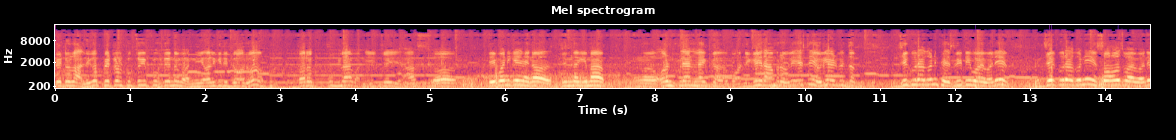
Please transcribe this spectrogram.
पेट्रोल हालेको पेट्रोल पुग्छ कि पुग्दैन भन्ने अलिकति डर हो। तर पुग्ला भन्ने चाहिँ आश छ त्यही पनि केही छैन। जिन्दगीमा अनप्लान लाइक भनेकै राम्रो हो। कि यस्तै हो कि एडभेन्चर जे कुराको नि फेसिलिटी भयो भने जे कुराको नि सहज भयो भने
